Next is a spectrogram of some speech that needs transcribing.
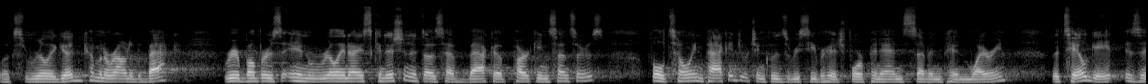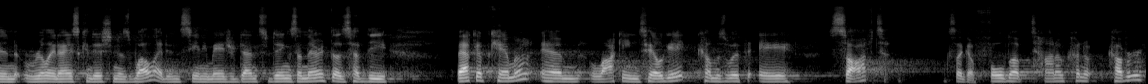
Looks really good. Coming around to the back, rear bumper's in really nice condition. It does have backup parking sensors. Full towing package, which includes receiver hitch, 4-pin and 7-pin wiring. The tailgate is in really nice condition as well. I didn't see any major dents or dings on there. It does have the backup camera and locking tailgate. Comes with a soft, looks like a fold-up tonneau cover,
